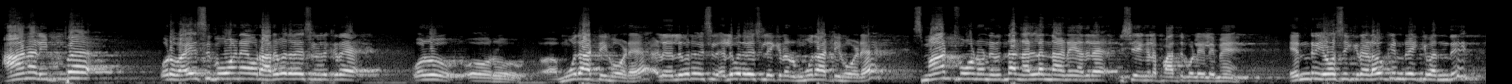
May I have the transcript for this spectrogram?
ஆனால் இப்போ ஒரு வயசு போன ஒரு அறுபது வயசில் இருக்கிற ஒரு ஒரு மூதாட்டி கூட எழுபது வயசில் எழுபது வயசில் இருக்கிற ஒரு மூதாட்டி கூட ஸ்மார்ட் ஃபோன் ஒன்று இருந்தால் நல்லந்தானே அதில் விஷயங்களை பார்த்து என்று யோசிக்கிற அளவுக்கு இன்றைக்கு வந்து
